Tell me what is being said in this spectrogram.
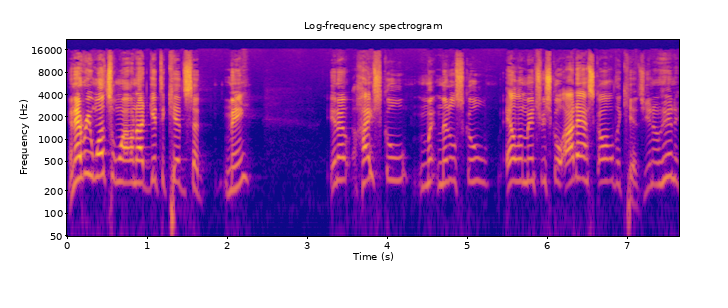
And every once in a while, I'd get the kids said, me? You know, high school, m- middle school, elementary school, I'd ask all the kids, you know, who in,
